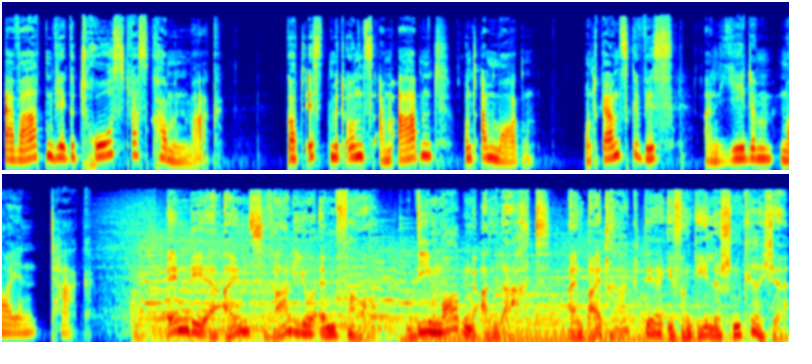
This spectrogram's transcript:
erwarten wir getrost, was kommen mag. Gott ist mit uns am Abend und am Morgen und ganz gewiss an jedem neuen Tag. NDR1 Radio MV. Die Morgenandacht. Ein Beitrag der evangelischen Kirche.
